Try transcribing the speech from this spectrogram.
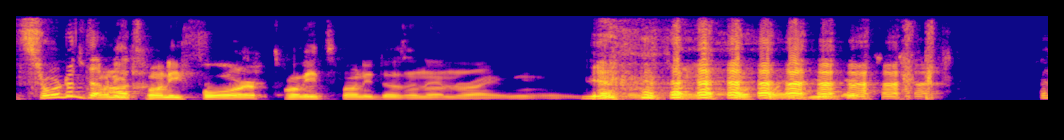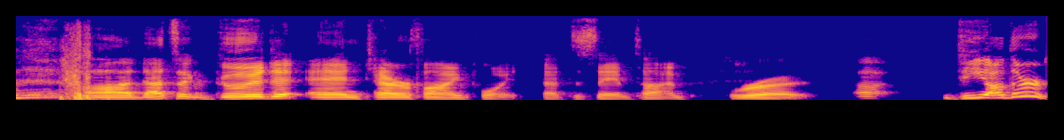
sort of the 2024, if 2020 doesn't end right. we- 2024 might be worse. uh, that's a good and terrifying point at the same time. right. The other,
